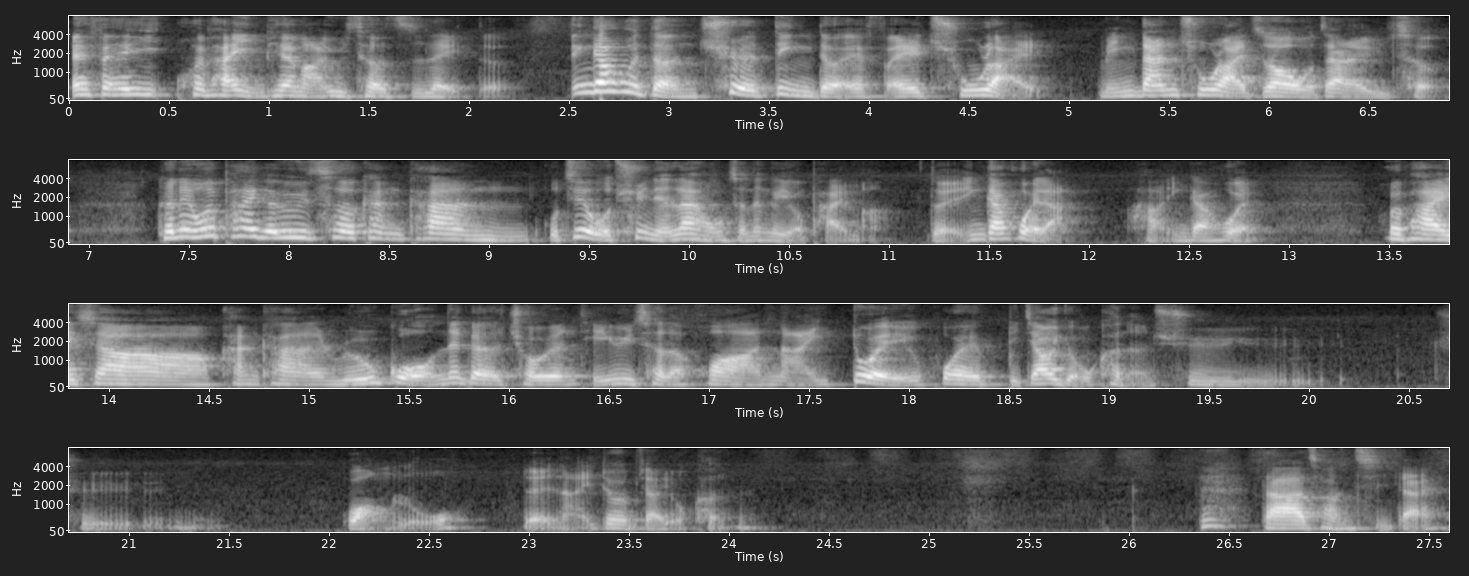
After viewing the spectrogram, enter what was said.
FA 会拍影片吗？预测之类的，应该会等确定的 FA 出来，名单出来之后我再来预测。可能也会拍一个预测看看。我记得我去年赖鸿成那个有拍嘛？对，应该会啦。好，应该会。会拍一下看看，如果那个球员提预测的话，哪一队会比较有可能去去网罗？对，哪一队比较有可能？大家常期待，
